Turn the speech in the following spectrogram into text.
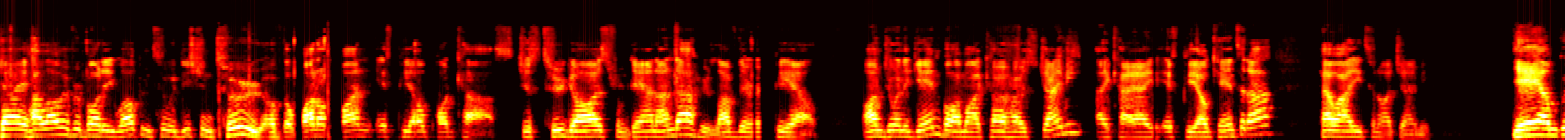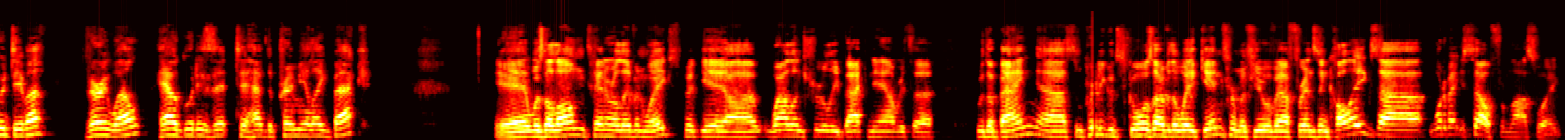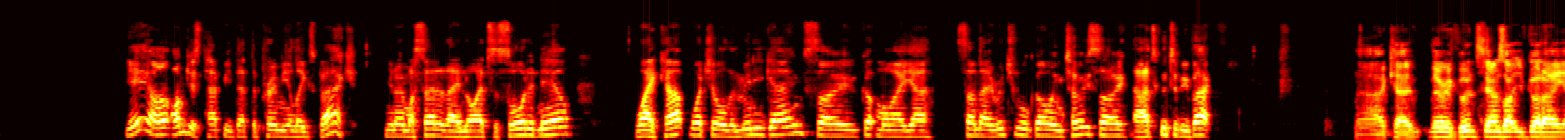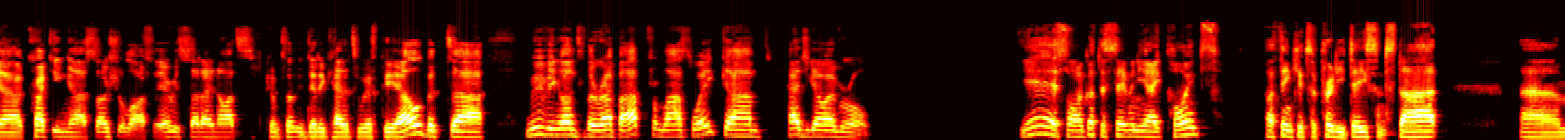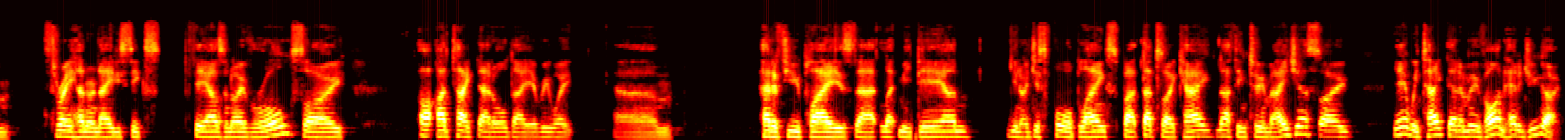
Okay, hello everybody. Welcome to edition two of the One on One FPL podcast. Just two guys from down under who love their FPL. I'm joined again by my co-host Jamie, aka FPL Cantona. How are you tonight, Jamie? Yeah, I'm good, Dimmer. Very well. How good is it to have the Premier League back? Yeah, it was a long ten or eleven weeks, but yeah, uh, well and truly back now with a with a bang. Uh, some pretty good scores over the weekend from a few of our friends and colleagues. Uh, what about yourself from last week? Yeah, I'm just happy that the Premier League's back. You know, my Saturday nights are sorted now. Wake up, watch all the mini games. So got my uh, Sunday ritual going too. So uh, it's good to be back. Okay, very good. Sounds like you've got a uh, cracking uh, social life there with Saturday nights completely dedicated to FPL. But uh, moving on to the wrap up from last week, um, how'd you go overall? Yeah, so I got the 78 points. I think it's a pretty decent start. Um, 386,000 overall. So I'd take that all day, every week. Um, had a few players that let me down you know, just four blanks, but that's okay. Nothing too major. So, yeah, we take that and move on. How did you go?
